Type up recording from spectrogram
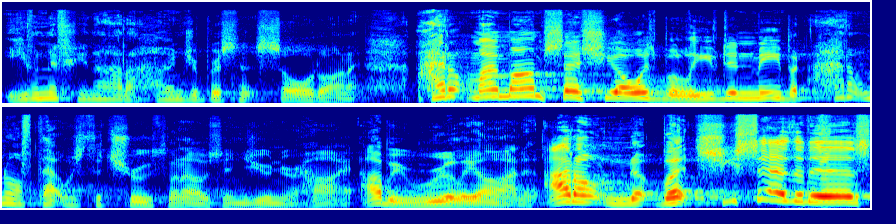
even if you're not 100% sold on it. I don't, my mom says she always believed in me, but I don't know if that was the truth when I was in junior high. I'll be really honest. I don't know, but she says it is,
